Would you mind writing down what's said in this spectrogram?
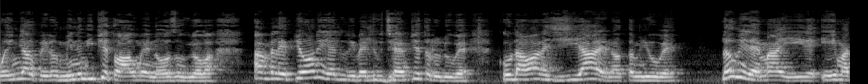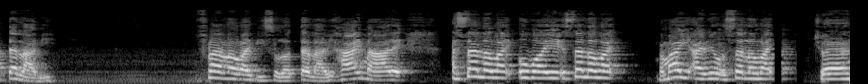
ဝိမ်းမြောက်ပေးလို့မင်းသမီးဖြစ်သွားအောင်မယ်နော်ဆိုပြီးတော့ပါအမလေးပြောနေတဲ့လူတွေပဲလူချမ်းဖြစ်တယ်လို့လို့ပဲကိုတောင်ကလည်းရီရတယ်နော်တမျိုးပဲလုံနေတယ်မကြီးတဲ့အေးမတက်လာပြီ front လောက်လိုက်ပြီဆိုတော့တက်လာပြီ hi မှာတဲ့အဆက်လောက်လိုက် over ရေးအဆက်လောက်လိုက်မမကြီးအိုင်ရင်းကိုအဆက်လောက်လိုက် join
